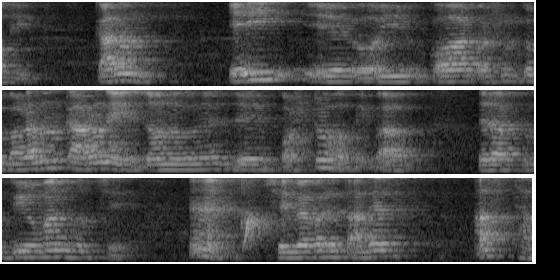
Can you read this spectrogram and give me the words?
উচিত। কারণ এই ওই কর শুল্ক বাড়ানোর কারণে জনগণের যে কষ্ট হবে বা যারা প্রতীয়মান হচ্ছে হ্যাঁ সেই ব্যাপারে তাদের আস্থা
